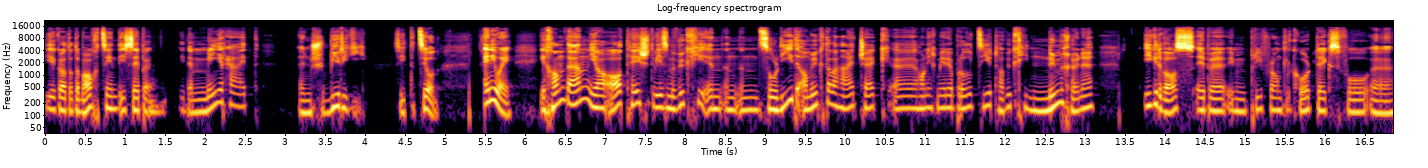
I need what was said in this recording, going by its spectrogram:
die gerade an der Macht sind, ist es eben in der Mehrheit eine schwierige Situation. Anyway, ich habe dann ja angetestet, weil es mir wirklich einen, einen, einen soliden Amygdala-Check äh, habe ich mir ja produziert, habe wirklich nicht mehr können, irgendwas eben im Prefrontal Cortex von äh,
